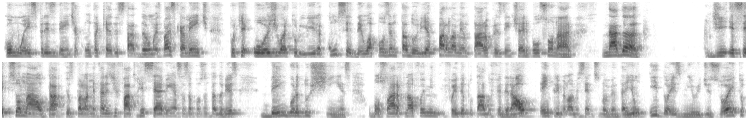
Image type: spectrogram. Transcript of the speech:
como ex-presidente. A conta que é do Estadão, mas basicamente porque hoje o Arthur Lira concedeu aposentadoria parlamentar ao presidente Jair Bolsonaro. Nada de excepcional, tá? Porque os parlamentares de fato recebem essas aposentadorias bem gorduchinhas. O Bolsonaro, afinal, foi, foi deputado federal entre 1991 e 2018.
